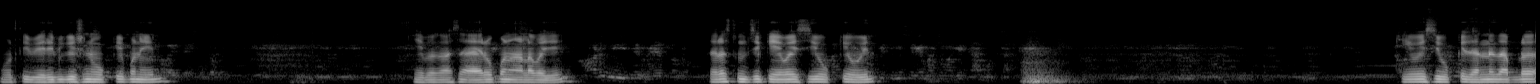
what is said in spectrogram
वरती व्हेरिफिकेशन ओके पण येईल. हे बघा असा ॲरो पण आला पाहिजे. तरच तुमची के वाय सी ओके होईल. के वाय सी ओके झाल्यानंतर आपलं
